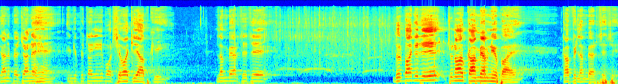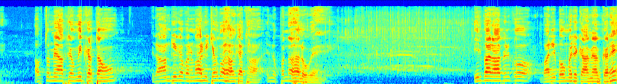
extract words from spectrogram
जाने पहचाने हैं, इनके पिताजी ने बहुत सेवा की आपकी। लंबे अरसे से दुर्भाग्य से चुनाव कामयाब नहीं हो पाए, काफ़ी लंबे अरसे से। अब तो मैं आपसे उम्मीद करता हूँ, राम जी का वनवास भी चौदह साल का था, इनको पंद्रह साल हो गए हैं। इस बार आप इनको भारी बहुमत कामयाब करें,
